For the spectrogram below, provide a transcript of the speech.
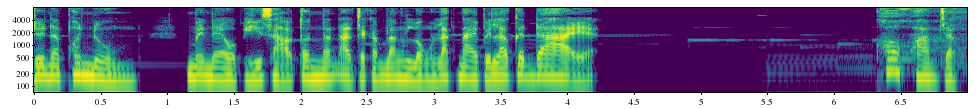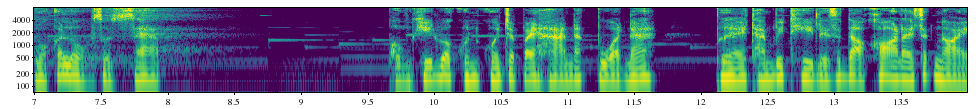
ด้วยนะพ่อหนุ่ม ไม่แน่ว่าผีสาวตนนั้นอาจจะกำลังหลงรักนายไปแล้วก็ได้อะข้อความจากหัวกะโหลกสุดแซบ ผมคิดว่าคุณควรจะไปหานักบวชนะ เพื่อให้ทำพิธีหรือสะเดอกเคราะห์อะไรสักหน่อย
